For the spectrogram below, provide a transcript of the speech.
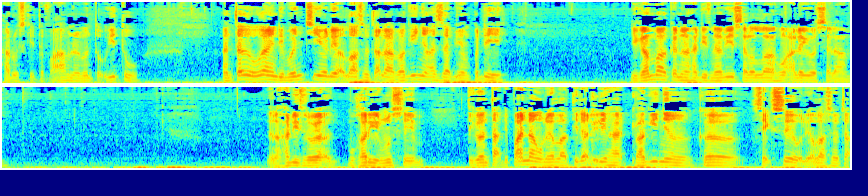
harus kita faham dalam bentuk itu Antara orang yang dibenci oleh Allah SWT Baginya azab yang pedih Digambarkan dalam hadis Nabi SAW Dalam hadis Bukhari Muslim jika tak dipandang oleh Allah Tidak dilihat baginya ke seksa oleh Allah SWT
